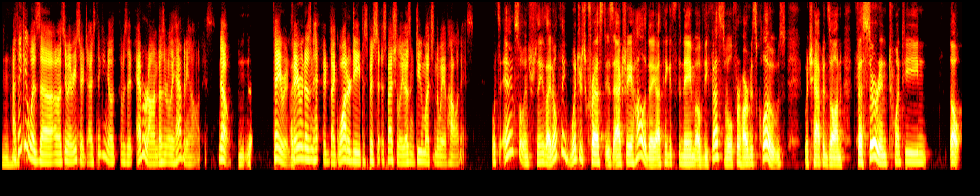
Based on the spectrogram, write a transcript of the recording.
I Mhm. think it was uh I was doing my research, I was thinking was it Eberron doesn't really have any holidays. No, N- n- Faerun. I- Faerun doesn't ha- like Waterdeep espe- especially doesn't do much in the way of holidays. What's also interesting is I don't think Winter's Crest is actually a holiday. I think it's the name of the festival for Harvest Close, which happens on Fessuran 20. Oh,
